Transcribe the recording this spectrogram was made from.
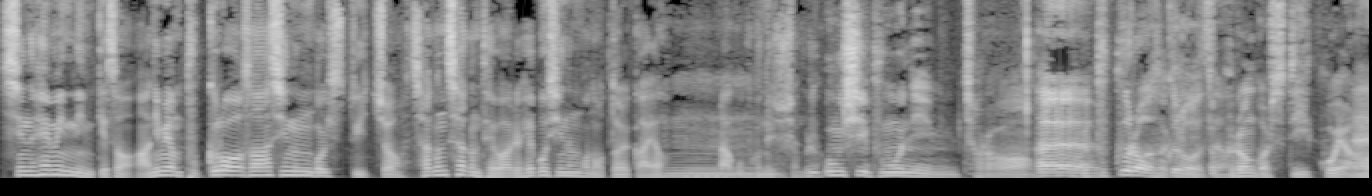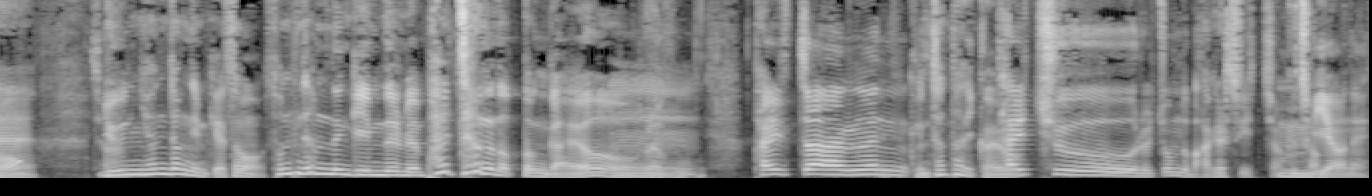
신혜민님께서 아니면 부끄러워서 하시는 걸 수도 있죠. 차근차근 대화를 해보시는 건 어떨까요? 라고 우리 보내주셨네요. 웅씨 부모님처럼 에, 부끄러워서, 부끄러워서. 괜히 또 그런 걸 수도 있고요. 네. 윤현정님께서 손 잡는 게 힘들면 팔짱은 어떤가요? 음, 라고. 팔짱은 괜찮다니까요. 탈출을 좀 더 막을 수 있죠. 그쵸. 미연에.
